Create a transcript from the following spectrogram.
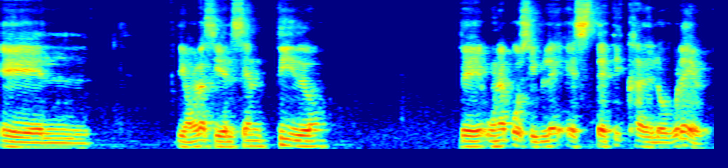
el, digámoslo así, el sentido de una posible estética de lo breve.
